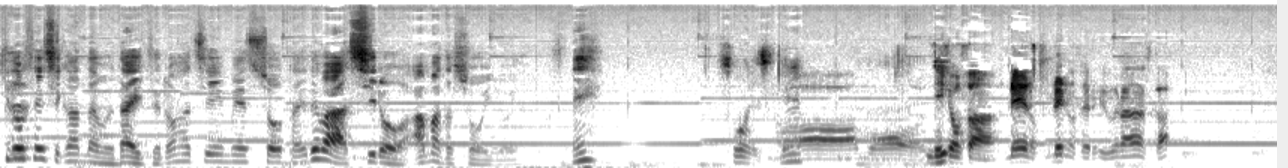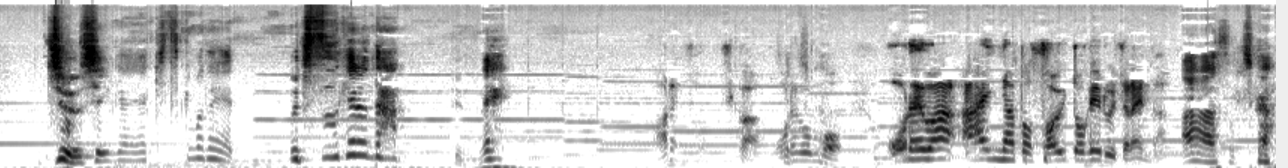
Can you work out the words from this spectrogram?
機動戦士ガンダム第 08MS 招待では、白王天田少尉をやってますね。そうですね。あー、もう、でヒョウさん、例の、例のセリフなんですか？重心が焼き付くまで、撃ち続けるんだってね。あれ？そっちか。俺はもう、俺はアイナと添い遂げるじゃないんだ。ああ、そっちか。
